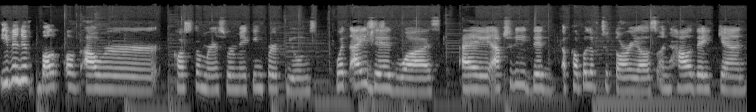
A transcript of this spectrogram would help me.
even if bulk of our customers were making perfumes, what I did was I actually did a couple of tutorials on how they can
